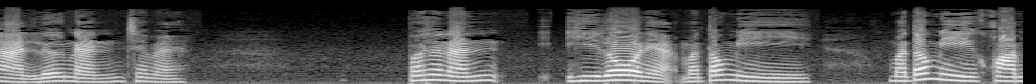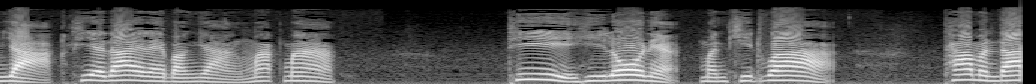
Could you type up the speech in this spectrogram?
อ่านเรื่องนั้นใช่ไหม เพราะฉะนั้นฮีโร่เนี่ยมันต้องมีมันต้องมีความอยากที่จะได้อะไรบางอย่างมาก ๆ ที่ฮีโร่เนี่ยมันคิดว่าถ้ามันได้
